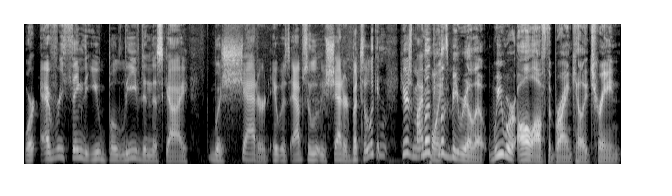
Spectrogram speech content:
where everything that you believed in this guy was shattered. It was absolutely shattered. But to look at here's my point, Let, point. us be real though. We were all off the Brian Kelly train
